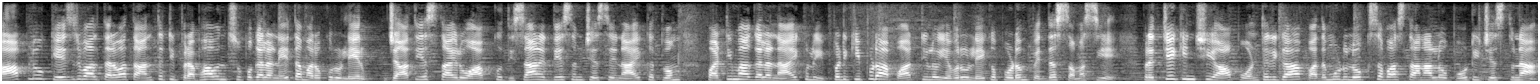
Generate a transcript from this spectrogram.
ఆప్లో కేజ్రీవాల్ తర్వాత అంతటి ప్రభావం చూపగల నేత మరొకరు లేరు. జాతీయ స్థాయిలో ఆప్కు దిశానిర్దేశం చేసే నాయకత్వం పటిమా గల నాయకులు ఇప్పటికిప్పుడు ఆ పార్టీలో ఎవరూ లేకపోవడం పెద్ద సమస్యే. ప్రత్యేకించి ఆప్ ఒంటరిగా పదమూడు లోక్సభ స్థానాల్లో పోటీ చేస్తున్న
